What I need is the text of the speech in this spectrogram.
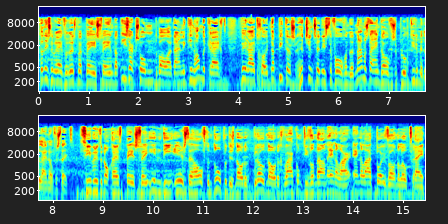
Dan is er weer even rust bij PSV. Omdat Isaacson de bal uiteindelijk in handen krijgt. Weer uitgooit naar Pieters. Hutchinson is de volgende namens de Eindhovense ploeg die de middenlijn oversteekt. Vier minuten nog heeft PSV in die eerste helft. Een doelpunt is nodig, brood nodig. Waar komt hij vandaan? Engelaar. Engelaar, Toivonen loopt vrij.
